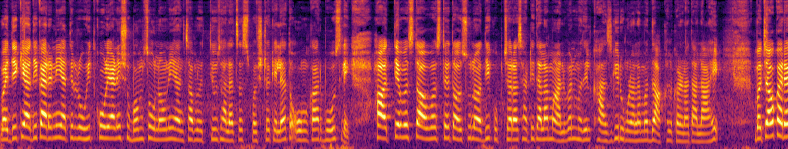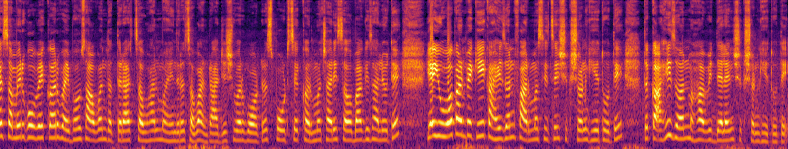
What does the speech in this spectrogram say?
वैद्यकीय अधिकाऱ्यांनी यातील रोहित कोळी आणि शुभम सोनवणे यांचा मृत्यू झाल्याचं स्पष्ट केलं तर ओंकार भोसले हा अत्यवस्थ अवस्थेत असून अधिक उपचारासाठी त्याला मालवणमधील खासगी रुग्णालयामध्ये दाखल करण्यात आला. आहे. बचाव कार्यात समीर गोवेकर वैभव सावंत दत्तराज चव्हाण महेंद्र चव्हाण राजेश्वर वॉटर स्पोर्ट्सचे कर्मचारी सहभागी झाले होते. या युवकांपैकी काही जण फार्मसीचे शिक्षण घेत होते तर काही जण महाविद्यालयीन शिक्षण घेत होते.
